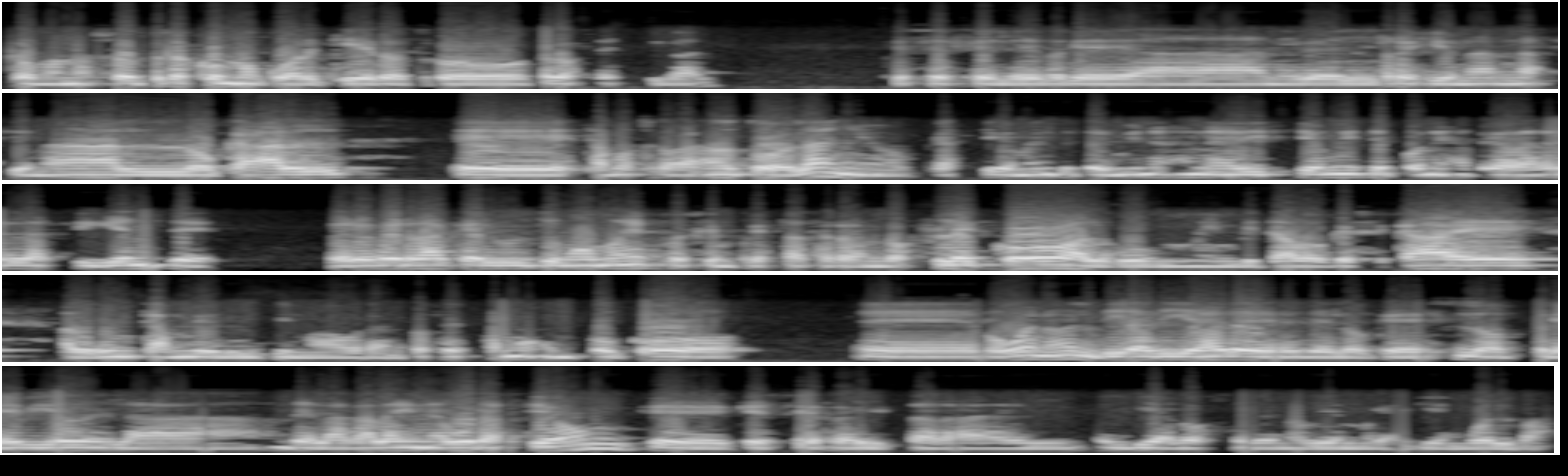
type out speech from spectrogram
como nosotros, como cualquier otro, otro festival que se celebre a nivel regional, nacional, local, eh, estamos trabajando todo el año. Prácticamente terminas una edición y te pones a trabajar en la siguiente. Pero es verdad que el último mes pues siempre está cerrando fleco, algún invitado que se cae, algún cambio de última hora. Entonces estamos un poco eh, pues bueno, el día a día de, lo que es lo previo de la, de la gala de inauguración que, se realizará el, día 12 de noviembre aquí en Huelva.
